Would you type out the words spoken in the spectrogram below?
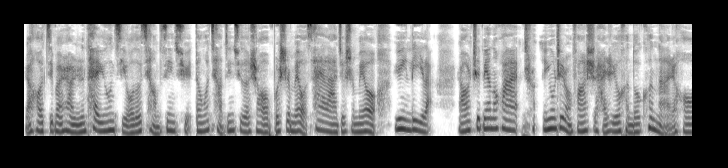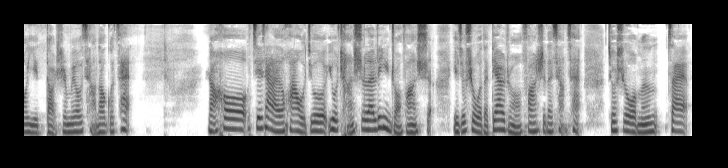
然后基本上人太拥挤，我都抢不进去。等我抢进去的时候，不是没有菜啦，就是没有运力了。然后这边的话，用这种方式还是有很多困难，然后也导致没有抢到过菜。然后接下来的话，我就又尝试了另一种方式，也就是我的第二种方式的抢菜，就是我们在。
